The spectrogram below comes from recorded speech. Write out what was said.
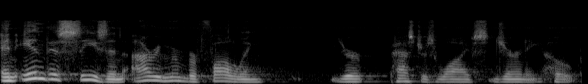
And in this season, I remember following your pastor's wife's journey, Hope,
